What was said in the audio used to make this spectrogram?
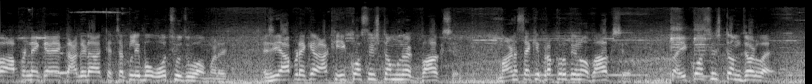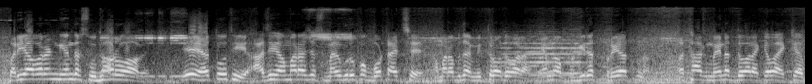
આપણને ક્યાંય કાગડા કે ચકલી બહુ ઓછું જોવા મળે છે. જે આપણે કે આખી ઇકોસિસ્ટમનો એક ભાગ છે. માણસ આખી પ્રકૃતિનો ભાગ છે. તો ઇકોસિસ્ટમ જળવાય. પર્યાવરણની અંદર સુધારો આવે. એ હેતુથી આજે અમારા જે સ્માઇલ ગ્રુપ ઓફ બોટાદ છે, અમારા બધા મિત્રો દ્વારા, એમના ભગીરથ પ્રયત્ન, અથાગ મહેનત દ્વારા કહેવાય કે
